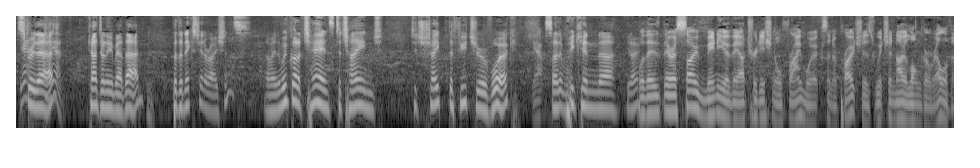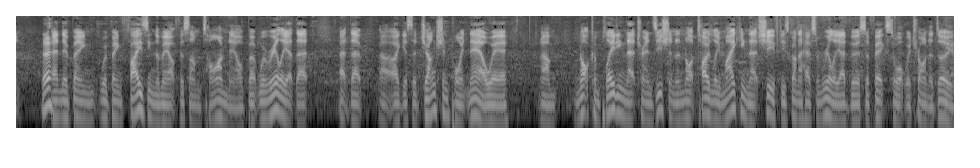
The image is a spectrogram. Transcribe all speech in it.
Screw Yeah, that. yeah. Can't do anything about that. But the next generations. I mean, we've got a chance to change, to shape the future of work, Yeah. so that we can, uh, you know, Well, there, there are so many of our traditional frameworks and approaches which are no longer relevant, Yeah. and they've been we've been phasing them out for some time now. But we're really at that at that uh, I guess a junction point now where um, not completing that transition and not totally making that shift is going to have some really adverse effects to what we're trying to do.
